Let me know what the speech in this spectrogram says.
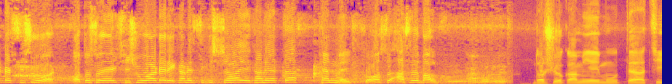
একটা শিশু ওয়ার্ড। অথচ এই শিশু ওয়ার্ডের এখানে চিকিৎসা হয়, এখানে একটা ফ্যান নেই। আছে বাল্ব দর্শক, আমি এই মুহূর্তে আছি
